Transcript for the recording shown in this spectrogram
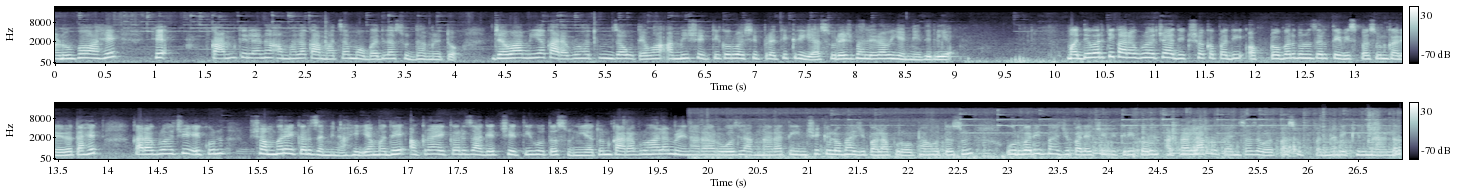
अनुभव आहे. हे काम केल्यानं आम्हाला कामाचा मोबदला सुद्धा मिळतो. जेव्हा आम्ही या कारागृहातून जाऊ तेव्हा आम्ही शेती करू अशी प्रतिक्रिया सुरेश भालेराव यांनी दिली आहे. मध्यवर्ती कारागृहाच्या अधीक्षकपदी ऑक्टोबर दोन हजार तेवीसपासून कार्यरत आहेत. कारागृहाची एकूण शंभर एकर जमीन आहे. यामध्ये अकरा एकर जागेत शेती होत असून यातून कारागृहाला मिळणारा रोज लागणारा तीनशे किलो भाजीपाला पुरवठा होत असून उर्वरित भाजीपाल्याची विक्री करून अठरा लाख रुपयांचा जवळपास उत्पन्न देखील मिळालं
